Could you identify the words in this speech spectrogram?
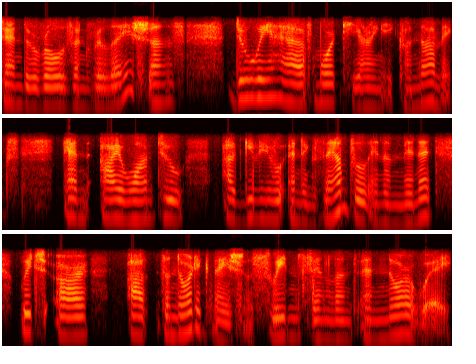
gender roles and relations, do we have more caring economics. And I want to uh, give you an example in a minute, which are uh, the Nordic nations, Sweden, Finland, and Norway,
